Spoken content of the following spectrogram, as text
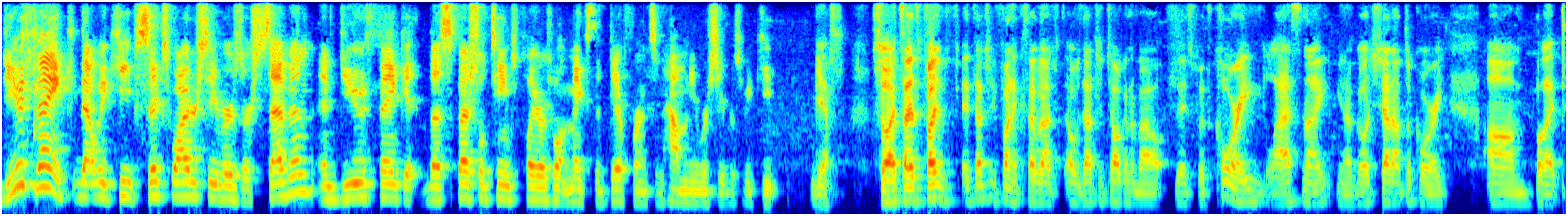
Do you think that we keep six wide receivers or seven? And do you think it, the special teams players what makes the difference in how many receivers we keep? Yes. So it's it's, it's actually funny because I was, I was actually talking about this with Corey last night. You know, go shout out to Corey. Um, but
